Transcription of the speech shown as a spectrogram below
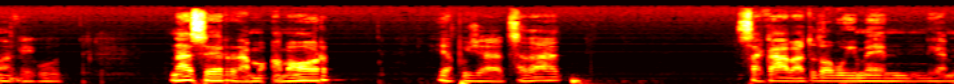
ha caigut Nasser ha, mort i ha pujat Sadat s'acaba tot el moviment diguem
